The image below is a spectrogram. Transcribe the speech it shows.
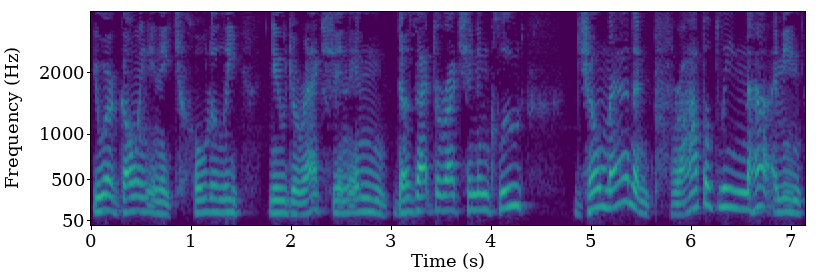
you are going in a totally new direction. And does that direction include Joe Maddon? Probably not. I mean,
